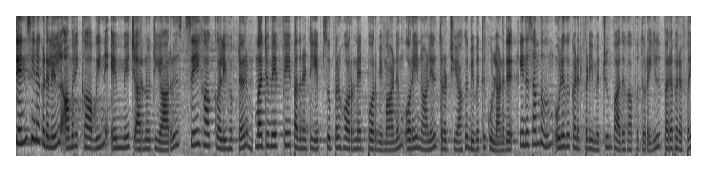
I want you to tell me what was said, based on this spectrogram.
தென்சீன கடலில் அமெரிக்காவின் எம்ஹெச் அறுநூற்றி ஆறு சேஹாக் ஹெலிகாப்டர் மற்றும் எஃப்ஏ பதினெட்டு எப் சூப்பர் ஹார்னெட் போர் விமானம் ஒரே நாளில் தொடர்ச்சியாக விபத்துக்குள்ளானது. இந்த சம்பவம் உலக கடற்படை மற்றும் பாதுகாப்பு துறையில் பரபரப்பை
